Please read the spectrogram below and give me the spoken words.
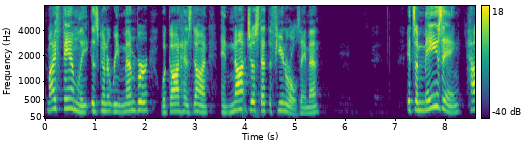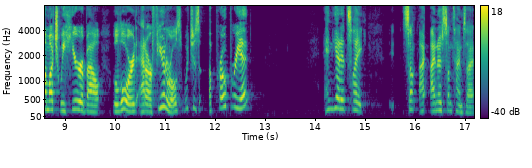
my family is going to remember what God has done and not just at the funerals. Amen? It's amazing how much we hear about the Lord at our funerals, which is appropriate. And yet it's like, some, I, I know sometimes I,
